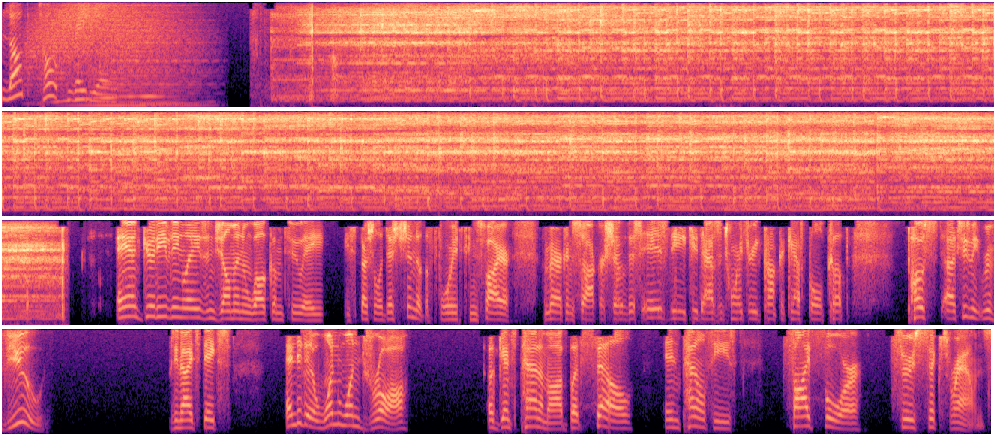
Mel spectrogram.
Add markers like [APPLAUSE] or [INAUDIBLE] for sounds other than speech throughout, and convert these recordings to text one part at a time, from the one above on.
Blog Talk Radio. Good evening, ladies and gentlemen, and welcome to a special edition of the 40 Teams Fire American Soccer Show. This is the 2023 CONCACAF Gold Cup post, uh, excuse me, review. The United States ended in a 1-1 draw against Panama, but fell in penalties 5-4 through six rounds.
